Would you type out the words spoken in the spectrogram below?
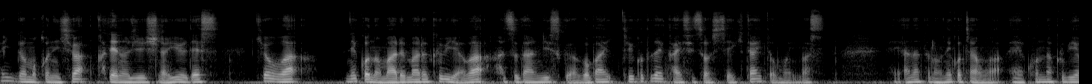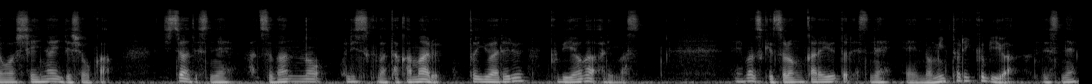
はい、どうもこんにちは。家庭の獣医師のゆうです。今日は猫の丸々首輪は発がんリスクが5倍ということで解説をしていきたいと思います。えあなたの猫ちゃんは、えこんな首輪をしていないでしょうか？実はですね、発がんのリスクが高まると言われる首輪があります。えまず結論から言うとですね、えー飲み取り首輪ですね。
